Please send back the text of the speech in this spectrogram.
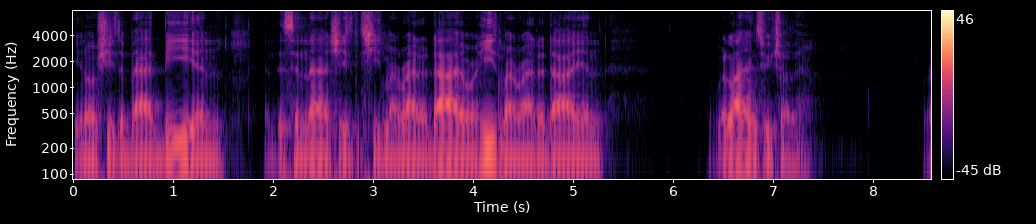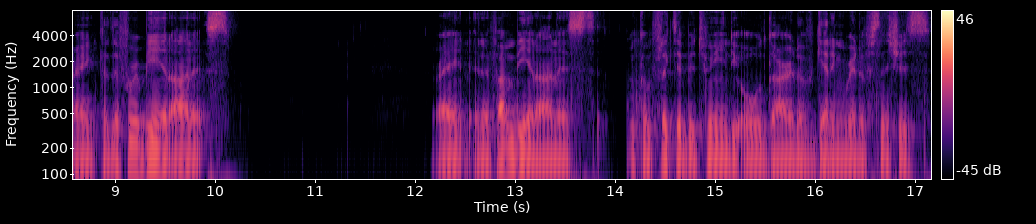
you know, she's a bad bee, and and this and that. She's she's my ride or die, or he's my ride or die, and we're lying to each other, right? Because if we're being honest, right, and if I'm being honest, I'm conflicted between the old guard of getting rid of snitches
